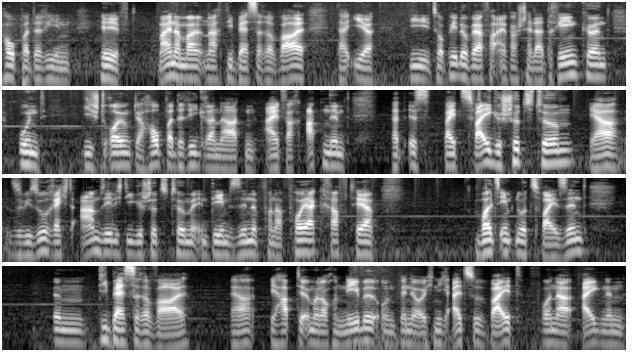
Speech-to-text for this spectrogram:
Hauptbatterien hilft. Meiner Meinung nach die bessere Wahl, da ihr die Torpedowerfer einfach schneller drehen könnt und die Streuung der Hauptbatteriegranaten einfach abnimmt. Das ist bei zwei Geschütztürmen, ja, sowieso recht armselig die Geschütztürme in dem Sinne von der Feuerkraft her, weil es eben nur zwei sind, ähm, die bessere Wahl. Ja, ihr habt ja immer noch einen Nebel und wenn ihr euch nicht allzu weit von der eigenen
